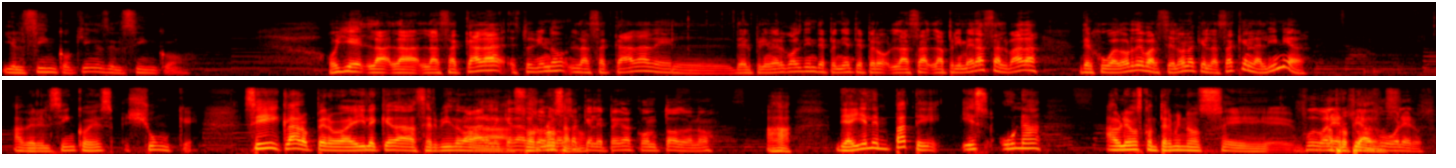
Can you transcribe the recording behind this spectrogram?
y el 5. ¿Quién es el 5? Oye, la, la, la sacada, estoy viendo la sacada del, del primer gol de Independiente, pero la, la primera salvada del jugador de Barcelona que la saque en la línea. A ver, el 5 es Shunke. Sí, claro, pero ahí le queda servido Claro, a le queda Sornosa, Sornosa ¿no? que le pega con todo, ¿no? Ajá. De ahí el empate es una, hablemos con términos eh, Futboleros, apropiados. futboleros.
